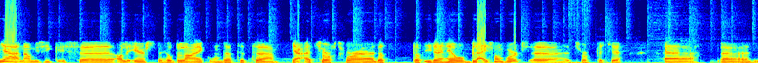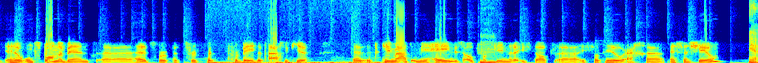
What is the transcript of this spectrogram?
Ja, nou, muziek is eh, allereerst heel belangrijk omdat het, eh, ja, het zorgt voor eh, dat, dat iedereen heel blij van wordt. Het zorgt dat je heel ontspannen bent. Het, ver- het ver- ver- verbetert eigenlijk je, het klimaat om je heen. Dus ook voor kinderen is dat, is dat heel erg essentieel. Ja.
